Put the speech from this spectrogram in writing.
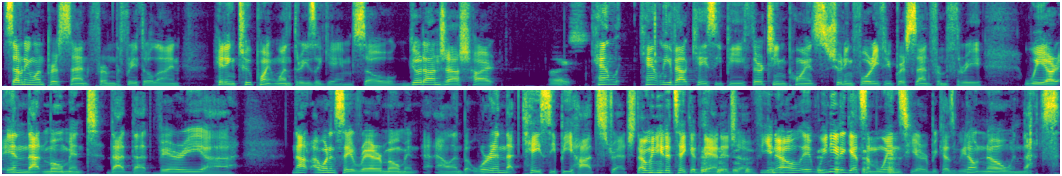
71% from the free throw line, hitting 2.1 threes a game. So good on Josh Hart. Nice. Can't can't leave out KCP. 13 points, shooting 43% from three. We are in that moment, that that very uh, not I wouldn't say rare moment, Alan, but we're in that KCP hot stretch that we need to take advantage of. You know, It- we need to get some wins here because we don't know when that's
